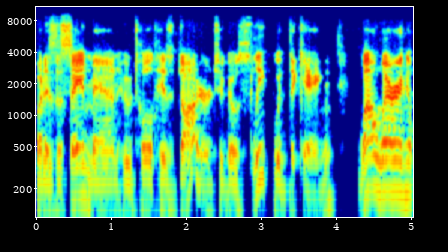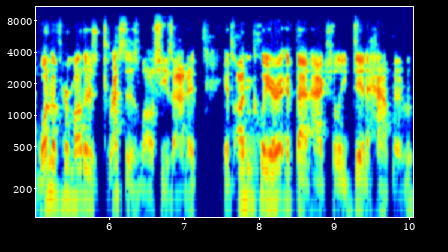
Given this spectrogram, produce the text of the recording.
but is the same man who told his daughter to go sleep with the king while wearing one of her mother's dresses while she's at it. It's unclear if that actually did happen.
